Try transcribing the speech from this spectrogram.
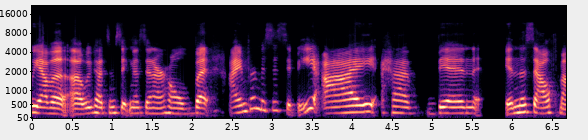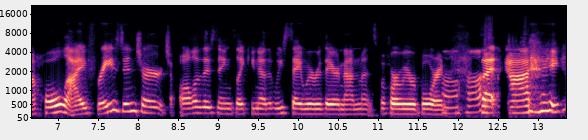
we have a uh, we've had some sickness in our home, but I am from Mississippi. I have been in the South my whole life, raised in church, all of those things. Like, you know, that we say we were there nine months before we were born. Uh-huh. But I,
